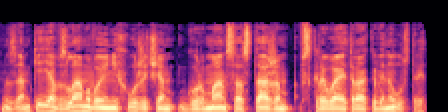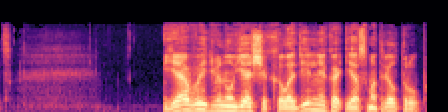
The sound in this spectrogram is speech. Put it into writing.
Замки я взламываю не хуже, чем гурман со стажем вскрывает раковины устриц. Я выдвинул ящик холодильника и осмотрел труп.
